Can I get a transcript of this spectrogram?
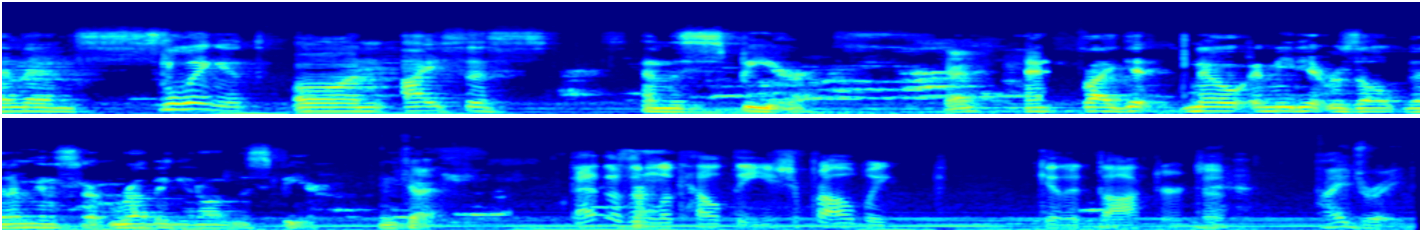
and then sling it on Isis and the spear. okay And if I get no immediate result, then I'm going to start rubbing it on the spear. okay That doesn't look healthy. You should probably get a doctor to. Hydrate.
